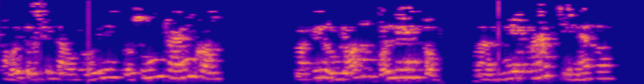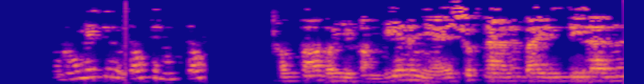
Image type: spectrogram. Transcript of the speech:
thổi từ trên đầu thổi thổi xuống trán con. Mà cái luồng gió nó thổi liên tục và nghe mát nhẹ hơn mà con không biết cái luồng tốt hay không tốt. Không có bởi vì phần vía nó nhẹ xuất ra nó bay đi lên đó.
